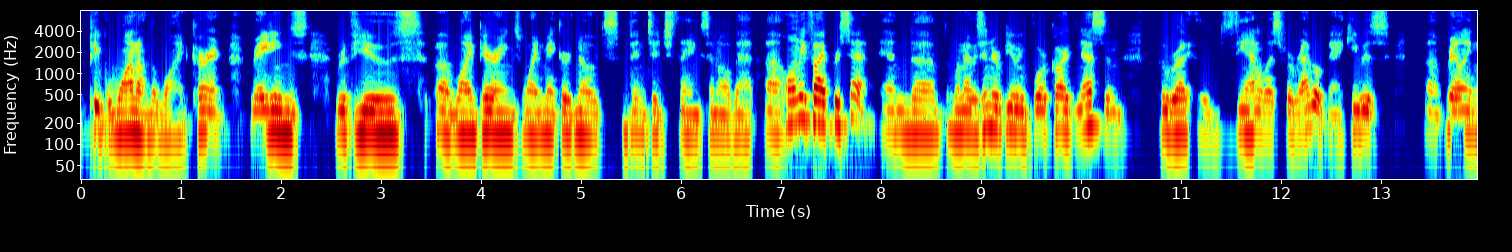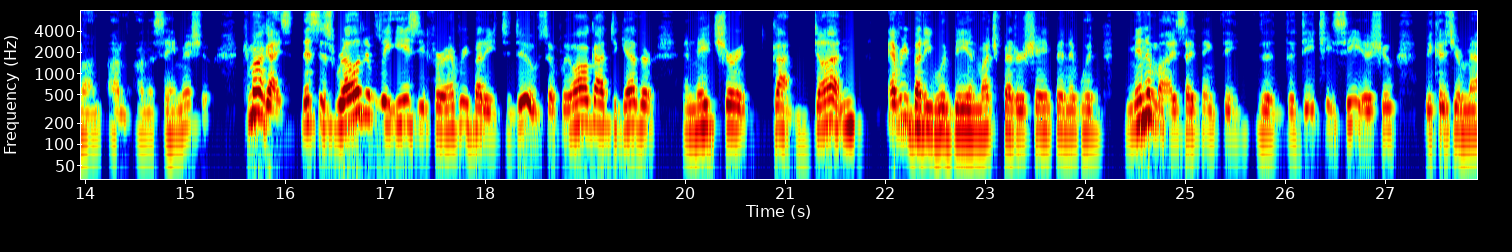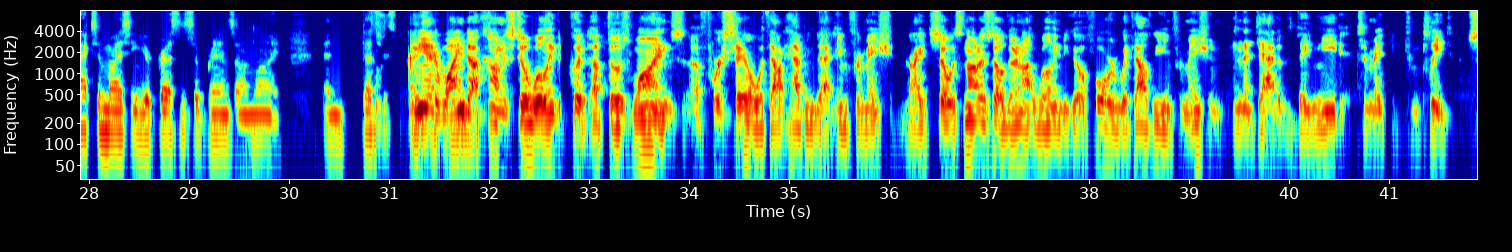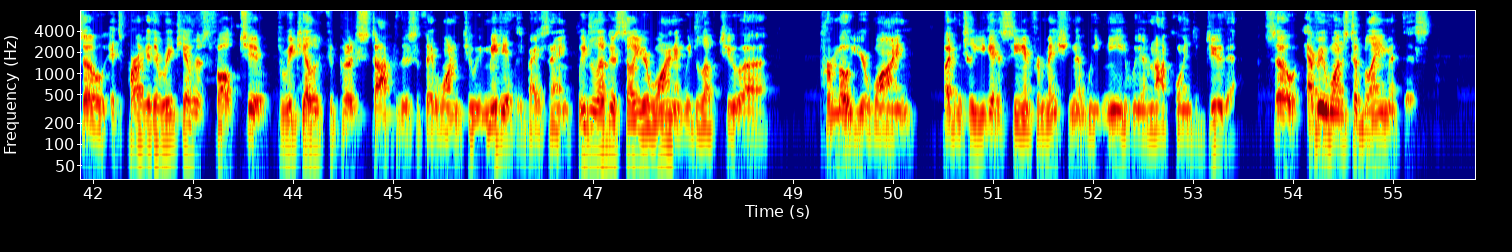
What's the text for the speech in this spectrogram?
people want on the wine. Current ratings reviews uh, wine pairings winemaker notes vintage things and all that uh, only 5% and uh, when i was interviewing Burkhard Nessen who who's the analyst for rabobank he was uh, railing on, on, on the same issue. Come on guys this is relatively easy for everybody to do. So if we all got together and made sure it got done everybody would be in much better shape and it would minimize i think the, the, the dtc issue because you're maximizing your presence of brands online and that's and yet wine.com is still willing to put up those wines uh, for sale without having that information right? So it's not as though they're not willing to go forward without the information and the data that they need to make it complete. So it's partly the retailer's fault too. The retailer could put a stop to this if they wanted to immediately by saying we'd love to sell your wine and we'd love to uh, promote your wine but until you get us the information that we need, we are not going to do that. So everyone's to blame at this.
